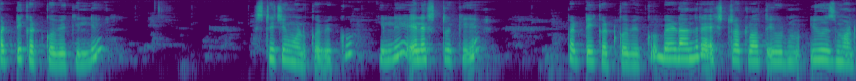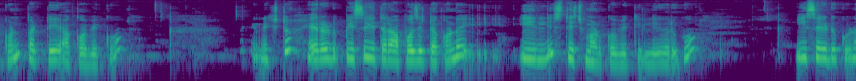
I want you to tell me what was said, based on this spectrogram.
ಪಟ್ಟಿ ಕಟ್ಕೋಬೇಕು ಇಲ್ಲಿ. ಸ್ಟಿಚಿಂಗ್ ಮಾಡ್ಕೋಬೇಕು. ಇಲ್ಲಿ ಎಲೆಕ್ಟ್ರಿಕ್ಕಿಗೆ ಪಟ್ಟಿ ಕಟ್ಕೋಬೇಕು. ಬೇಡ ಅಂದರೆ ಎಕ್ಸ್ಟ್ರಾ ಕ್ಲಾತ್ ಯೂಸ್ ಯೂಸ್ ಮಾಡ್ಕೊಂಡು ಪಟ್ಟಿ ಹಾಕ್ಕೋಬೇಕು ನೆಕ್ಸ್ಟು ಎರಡು ಪೀಸು ಈ ಥರ ಅಪೋಸಿಟ್ ಹಾಕ್ಕೊಂಡು ಇಲ್ಲಿ ಸ್ಟಿಚ್ ಮಾಡ್ಕೋಬೇಕು ಇಲ್ಲಿವರೆಗೂ. ಈ ಸೈಡು ಕೂಡ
